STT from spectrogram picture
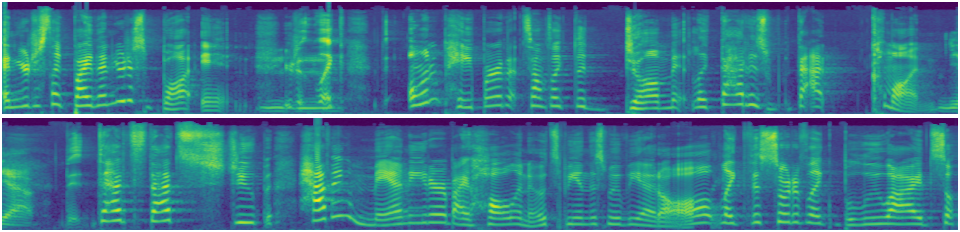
And you're just like by then you're just bought in. You're just like on paper that sounds like the dumb like that is that come on. Yeah. That's that's stupid having man eater by hall and oates be in this movie at all like this sort of like blue-eyed so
